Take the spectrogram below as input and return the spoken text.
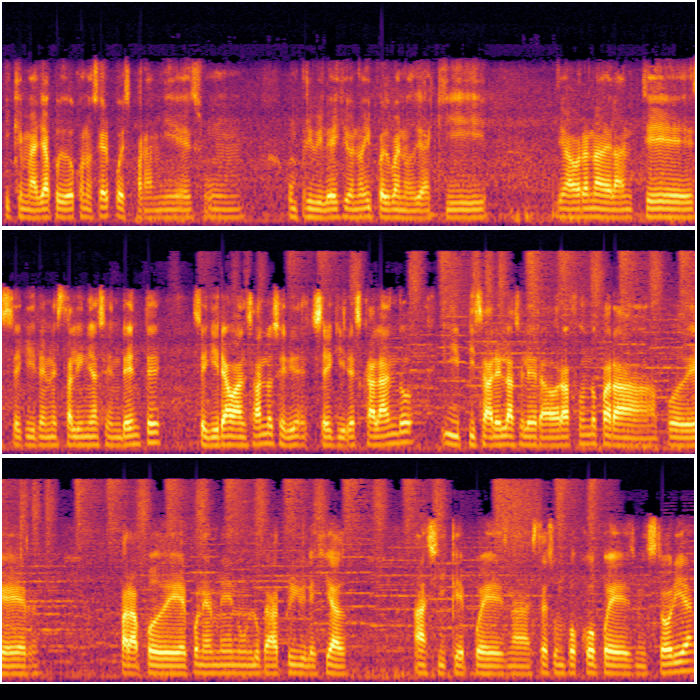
y que me haya podido conocer pues para mí es un, un privilegio, ¿no? Y pues bueno, de aquí, de ahora en adelante, seguir en esta línea ascendente, seguir avanzando, seguir, seguir escalando y pisar el acelerador a fondo para poder, para poder ponerme en un lugar privilegiado. Así que pues nada, esta es un poco pues mi historia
